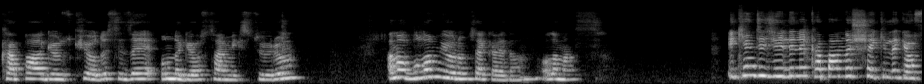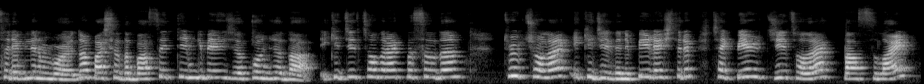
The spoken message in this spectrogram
kapağı gözüküyordu. Size onu da göstermek istiyorum. Ama bulamıyorum tekrardan. Olamaz. İkinci cildinin kapağını şu şekilde gösterebilirim bu arada. Başta da bahsettiğim gibi Japonca'da iki cilt olarak basıldı. Türkçe olarak iki cildini birleştirip tek bir cilt olarak bastılar.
